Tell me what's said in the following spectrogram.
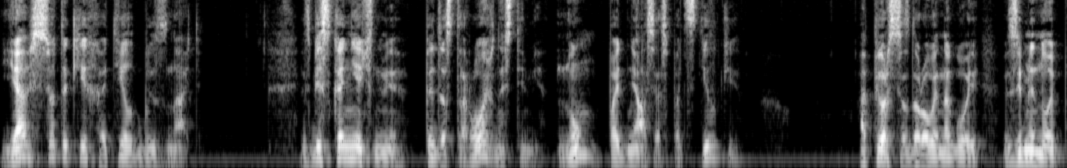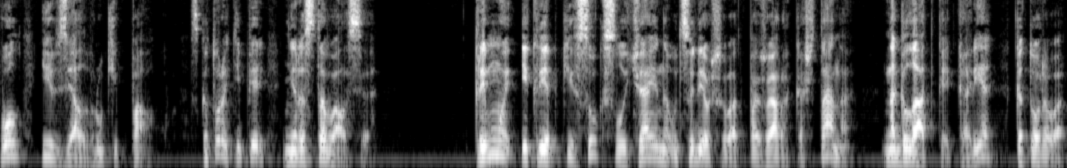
я все-таки хотел бы знать. С бесконечными предосторожностями Нум поднялся с подстилки, оперся здоровой ногой в земляной пол и взял в руки палку с которой теперь не расставался. Прямой и крепкий сук случайно уцелевшего от пожара каштана, на гладкой коре которого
